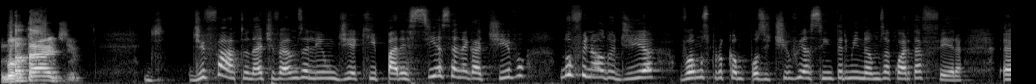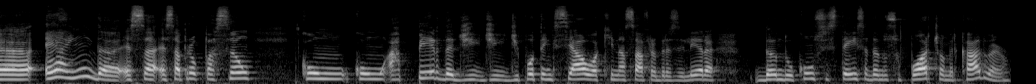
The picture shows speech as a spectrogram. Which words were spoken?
Boa tarde de fato, né? Tivemos ali um dia que parecia ser negativo, no final do dia vamos para o campo positivo e assim terminamos a quarta-feira. É, é, ainda essa, essa preocupação com, com a perda de, de, de, potencial aqui na safra brasileira, dando consistência, dando suporte ao mercado, Aaron?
